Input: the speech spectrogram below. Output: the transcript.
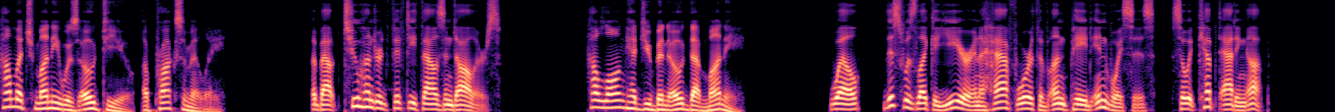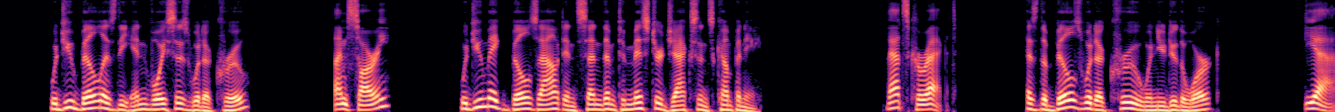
How much money was owed to you, approximately? About $250,000. How long had you been owed that money? Well, this was like a year and a half worth of unpaid invoices, so it kept adding up. Would you bill as the invoices would accrue? I'm sorry? Would you make bills out and send them to Mr. Jackson's company? That's correct. As the bills would accrue when you do the work? Yeah,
